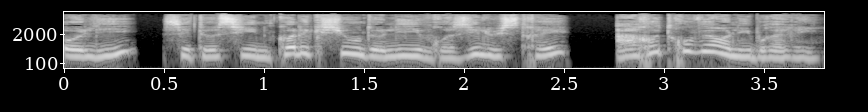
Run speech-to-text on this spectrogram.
Au lit, c'est aussi une collection de livres illustrés à retrouver en librairie.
